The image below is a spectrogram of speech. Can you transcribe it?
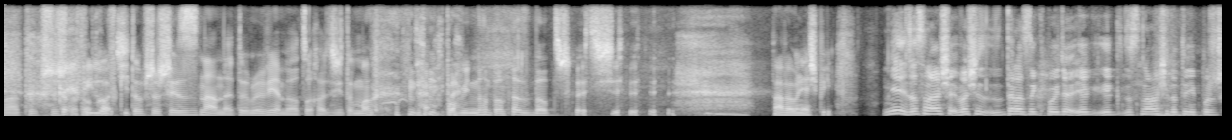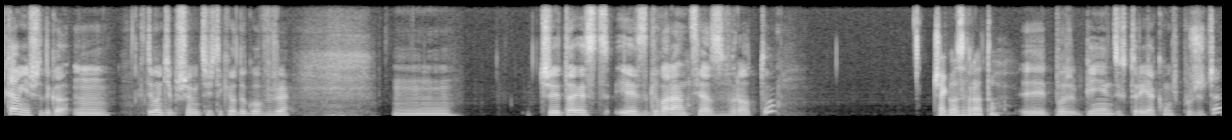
no a to przecież to chwilówki to przecież jest znane, to my wiemy o co chodzi, to mo- tak, powinno do nas dotrzeć. Paweł nie śpi. Nie, zastanawiam się, właśnie teraz jak powiedział, jak, jak zastanawiam się nad tymi pożyczkami jeszcze tylko, mm, w tym momencie przyszło mi coś takiego do głowy, że mm, czy to jest, jest gwarancja zwrotu? Czego zwrotu? Y, pieniędzy, które jakąś pożyczę?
